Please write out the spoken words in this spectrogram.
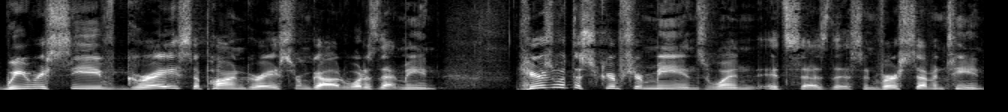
we receive grace upon grace from God, what does that mean? Here's what the scripture means when it says this in verse 17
